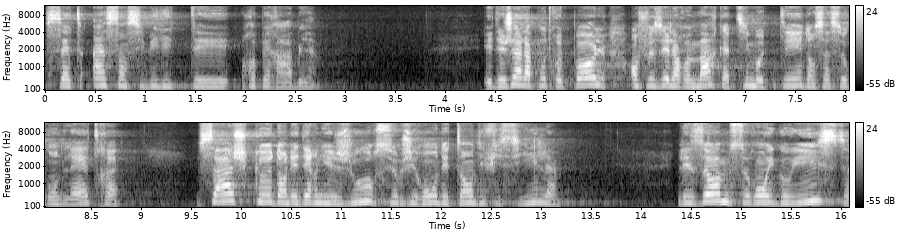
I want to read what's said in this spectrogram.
cette insensibilité repérable. Et déjà l'apôtre Paul en faisait la remarque à Timothée dans sa seconde lettre. Sache que dans les derniers jours surgiront des temps difficiles. Les hommes seront égoïstes,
